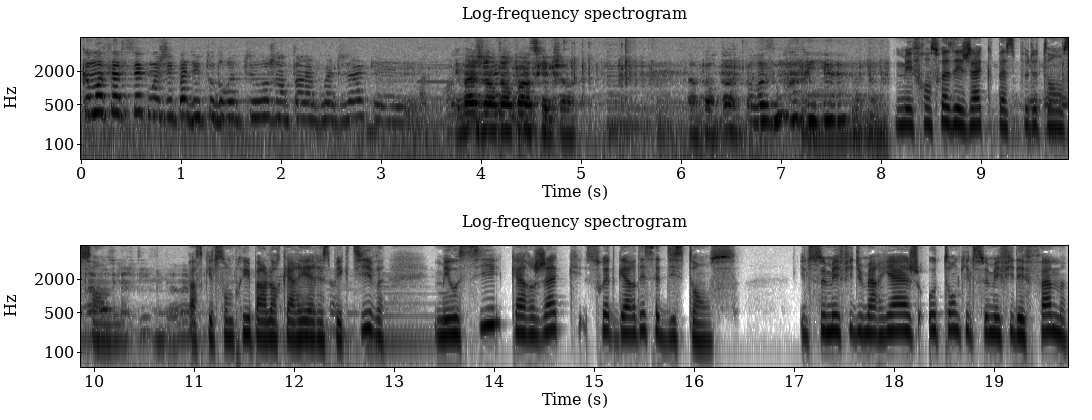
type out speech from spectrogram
Comment ça se fait que moi j'ai pas du tout de retour? J'entends la voix de Jacques et. Et moi, je n'entends pas ce qu'elle chante. C'est important. Heureusement d'ailleurs. Mais Françoise et Jacques passent peu de temps ensemble, parce qu'ils sont pris par leurs carrières respectives, mais aussi car Jacques souhaite garder cette distance. Il se méfie du mariage autant qu'il se méfie des femmes,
